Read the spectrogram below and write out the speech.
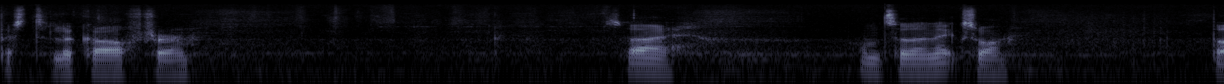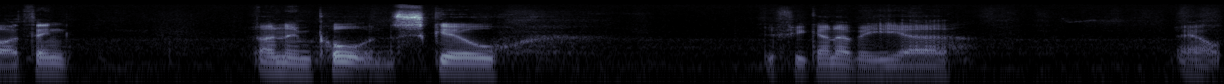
best to look after them. So, on to the next one. But I think an important skill if you're going to be uh, out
